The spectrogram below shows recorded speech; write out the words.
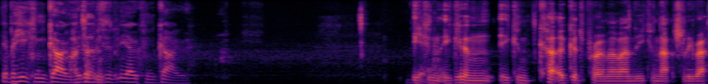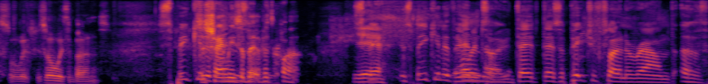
yeah, but he can go. I The don't- Lio can go. he Yeah. can he can he can cut a good promo and he can actually wrestle, which is always a bonus. Speaking It's a of shame he's a bit of a Enzo- twat. Yeah. Spe- speaking of They always there, there's a picture flown around of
